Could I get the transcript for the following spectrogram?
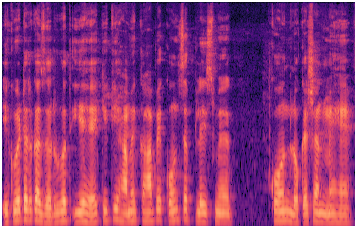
इक्वेटर का ज़रूरत ये है क्योंकि हमें कहाँ पे कौन सा प्लेस में, कौन लोकेशन में है,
